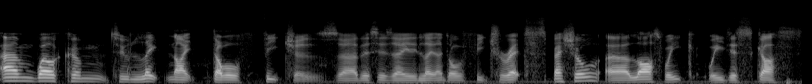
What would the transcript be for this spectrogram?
and welcome to Late Night Double Features. Uh, this is a Late Night Double Featurette special. Uh, last week we discussed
